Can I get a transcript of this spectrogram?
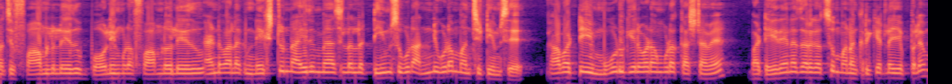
మంచి ఫామ్లో లేదు బౌలింగ్ కూడా ఫామ్లో లేదు. అండ్ వాళ్ళకి నెక్స్ట్ ఉన్న ఐదు మ్యాచ్లలో టీమ్స్ కూడా అన్ని కూడా మంచి టీమ్సే కాబట్టి మూడు గెలవడం కూడా కష్టమే. బట్ ఏదైనా జరగచ్చు మనం క్రికెట్లో చెప్పలేం.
